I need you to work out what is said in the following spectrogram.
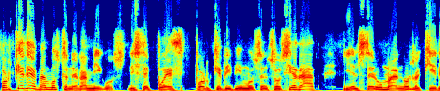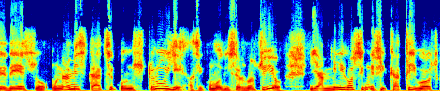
¿Por qué debemos tener amigos? Dice, pues porque vivimos en sociedad y el ser humano requiere de eso. Una amistad se construye, así como dice Rocío, y amigos significativos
